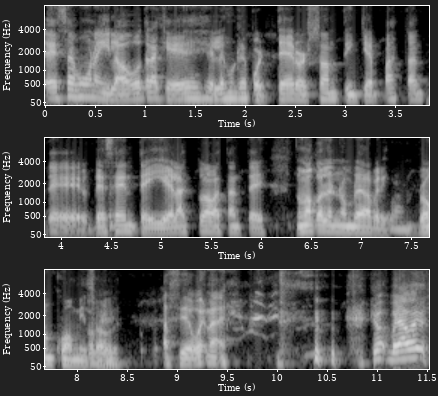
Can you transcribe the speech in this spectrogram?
esa es una, y la otra que es, él es un reportero o something, que es bastante decente y él actúa bastante, no me acuerdo el nombre de la película, Ron Ok. así de buena Voy a, ver-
